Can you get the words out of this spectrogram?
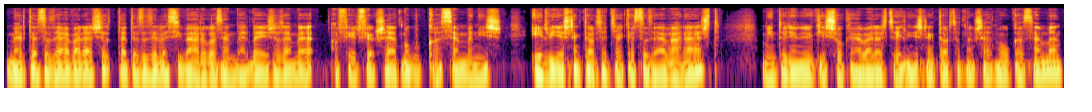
mert ez az elvárás, tehát ez azért leszivárog az emberbe, és az ember, a férfiak saját magukkal szemben is érvényesnek tarthatják ezt az elvárást, mint hogy a nők is sok elvárást érvényesnek tarthatnak saját magukkal szemben.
